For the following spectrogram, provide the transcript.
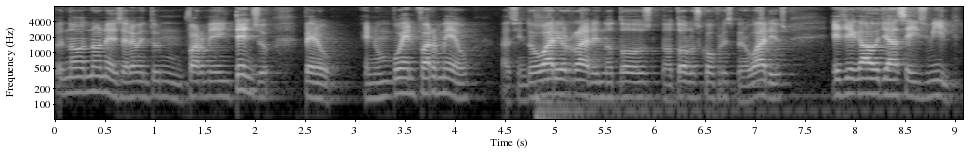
pues no, no necesariamente un farmeo intenso, pero en un buen farmeo, haciendo varios rares, no todos, no todos los cofres, pero varios he llegado ya a 6000,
